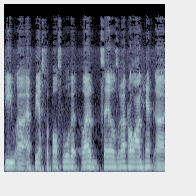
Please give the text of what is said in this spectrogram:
D, uh, FBS football school that allowed sales of alcohol on campus, uh,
